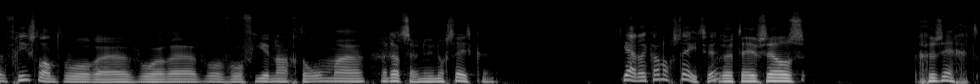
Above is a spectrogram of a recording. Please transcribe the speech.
eh, Friesland voor, eh, voor, eh, voor, voor vier nachten om... eh, Maar dat zou nu nog steeds kunnen. Ja, dat kan nog steeds, hè? Rutte heeft zelfs gezegd,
